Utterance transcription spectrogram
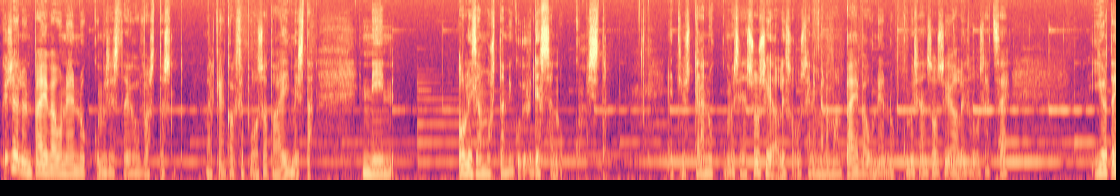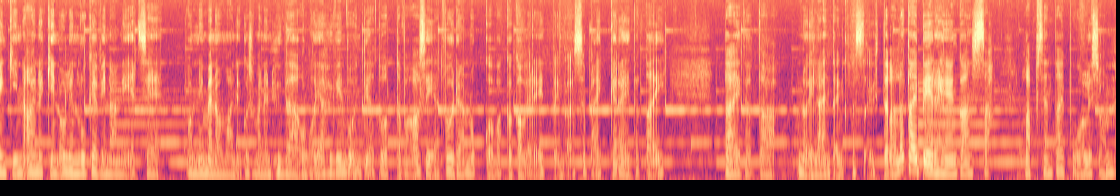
kyselyn päiväuneen nukkumisesta, johon vastasi melkein 2500 ihmistä, niin oli semmoista niin kuin yhdessä nukkumista. Että just tämä nukkumisen sosiaalisuus ja nimenomaan päiväunien nukkumisen sosiaalisuus, että se jotenkin ainakin olin lukevina, niin että se on nimenomaan niin semmoinen hyvää olo ja hyvinvointia tuottava asia, että voidaan nukkua vaikka kavereiden kanssa päikkäreitä tai, tai tota, no eläinten kanssa yhtä lailla tai perheen kanssa, lapsen tai puolison.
